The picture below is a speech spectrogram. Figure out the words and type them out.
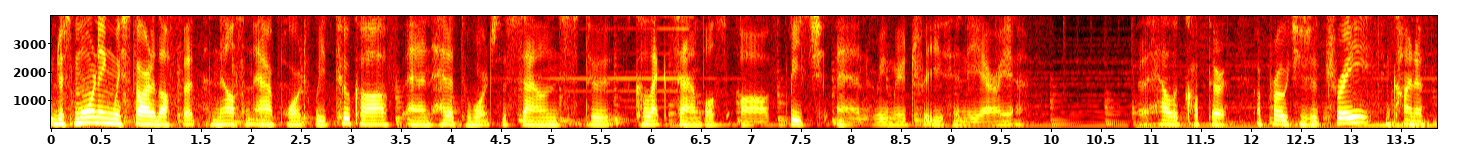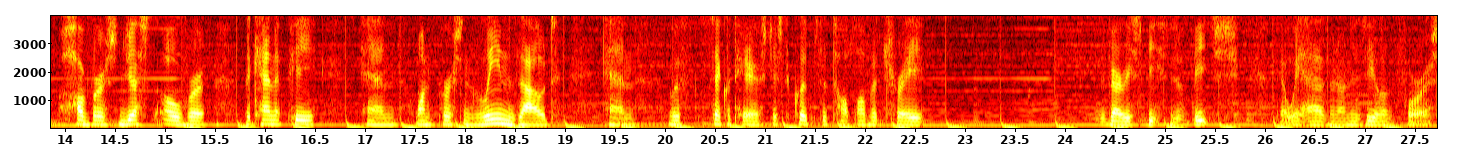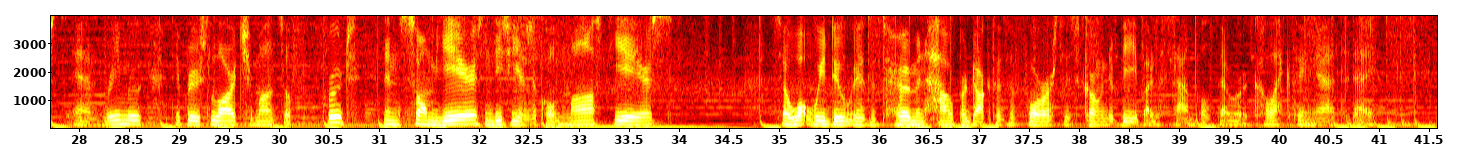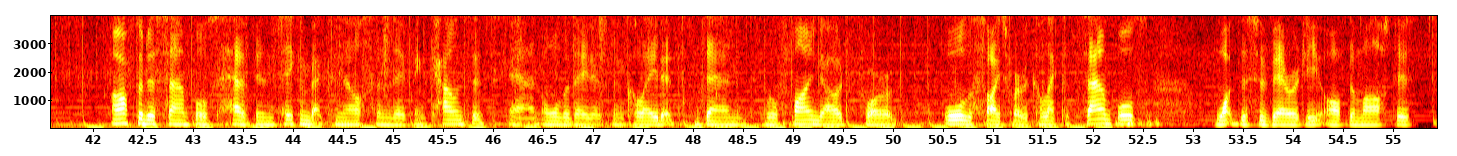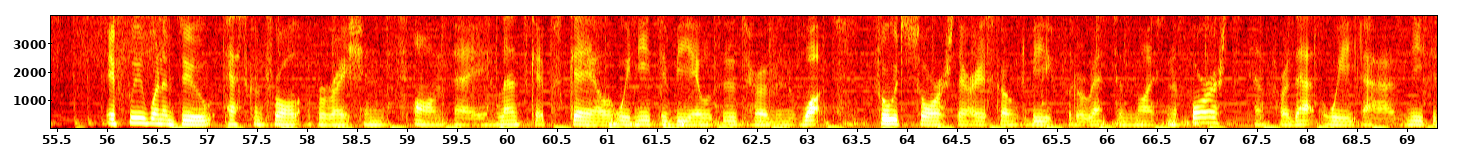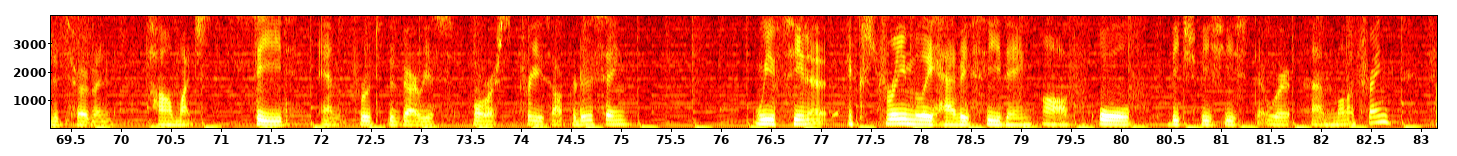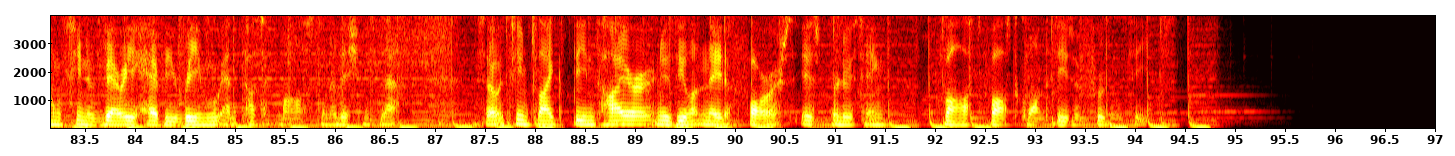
This morning we started off at Nelson Airport. We took off and headed towards the Sounds to collect samples of beech and rimu trees in the area. The helicopter approaches a tree and kind of hovers just over the canopy and one person leans out and with secateurs just clips the top of a tree. The various species of beech that we have in our New Zealand forest and Rimu. They produce large amounts of fruit in some years and these years are called mast years. So what we do is determine how productive the forest is going to be by the samples that we're collecting uh, today. After the samples have been taken back to Nelson, they've been counted and all the data has been collated, then we'll find out for all the sites where we collected samples what the severity of the mast is. If we want to do pest control operations on a landscape scale, we need to be able to determine what food source there is going to be for the rats and mice in the forest. And for that, we uh, need to determine how much seed and fruit the various forest trees are producing. We've seen an extremely heavy seeding of all beech species that we're uh, monitoring and we've seen a very heavy Rimu and tussock mast in addition to that. So it seems like the entire New Zealand native forest is producing vast, vast quantities of fruit and seed.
